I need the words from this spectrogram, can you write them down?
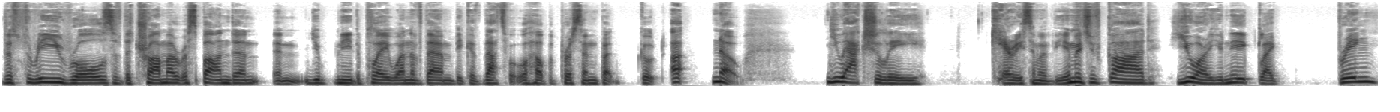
the three roles of the trauma respondent and you need to play one of them because that's what will help a person but go uh, no. You actually carry some of the image of god. You are unique. Like bring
